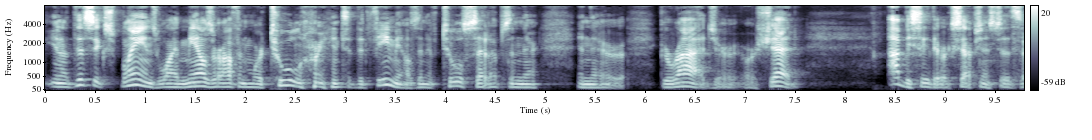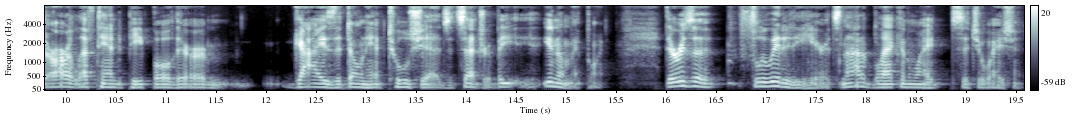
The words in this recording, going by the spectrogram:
you know, this explains why males are often more tool oriented than females and have tool setups in their in their garage or, or shed. Obviously, there are exceptions to this. There are left-handed people. There are guys that don't have tool sheds, etc. But you know my point. There is a fluidity here. It's not a black and white situation.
